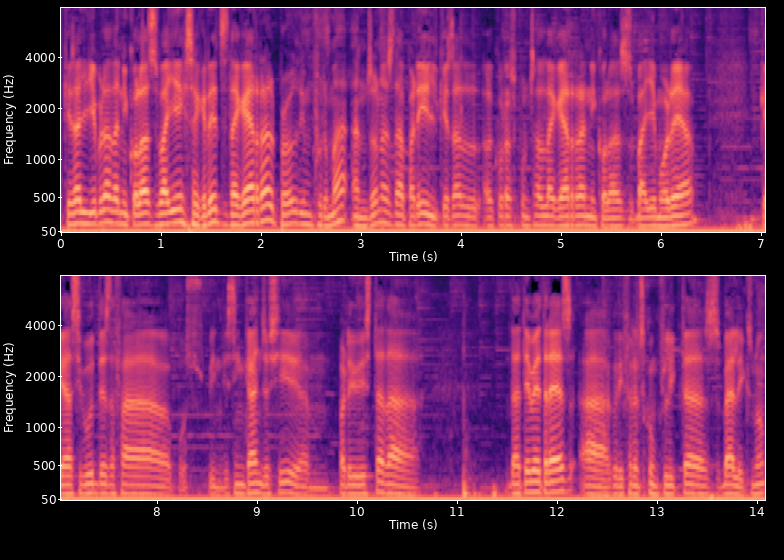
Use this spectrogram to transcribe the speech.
que és el llibre de Nicolás Valle, Secrets de guerra, el prou d'informar en zones de perill, que és el, el corresponsal de guerra Nicolás Valle Morea, que ha sigut des de fa doncs, 25 anys o així, periodista de, de TV3 a diferents conflictes bèl·lics, no?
